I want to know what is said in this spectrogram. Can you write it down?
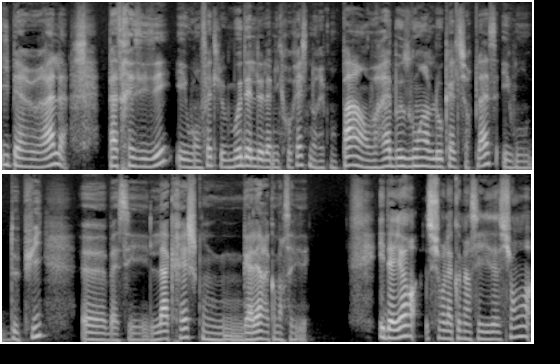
hyper rurale pas très aisée et où en fait le modèle de la microcrèche ne répond pas à un vrai besoin local sur place et où depuis euh, bah, c'est la crèche qu'on galère à commercialiser. Et d'ailleurs, sur la commercialisation,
